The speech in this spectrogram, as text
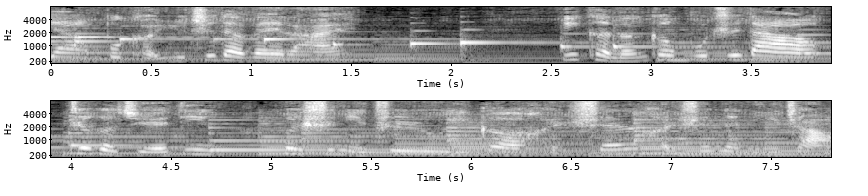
样不可预知的未来，你可能更不知道这个决定会使你坠入一个很深很深的泥沼，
